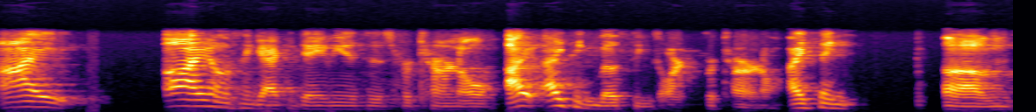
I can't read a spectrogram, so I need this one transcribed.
I I don't think academia is as fraternal. I I think most things aren't fraternal. I think um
